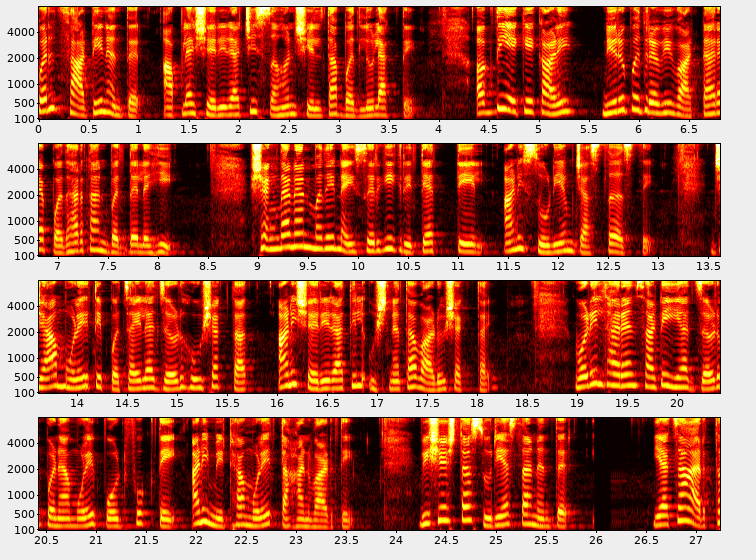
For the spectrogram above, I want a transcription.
पण साठीनंतर आपल्या शरीराची सहनशीलता बदलू लागते. अगदी एकेकाळी निरुपद्रवी वाटणाऱ्या पदार्थांबद्दलही. शेंगदाण्यांमध्ये नैसर्गिकरित्या तेल आणि सोडियम जास्त असते ज्यामुळे ते पचायला जड होऊ शकतात आणि शरीरातील उष्णता वाढू शकते. वडीलधाऱ्यांसाठी या जडपणामुळे पोट फुगते आणि मिठामुळे तहान वाढते. विशेषतः सूर्यास्तानंतर. याचा अर्थ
